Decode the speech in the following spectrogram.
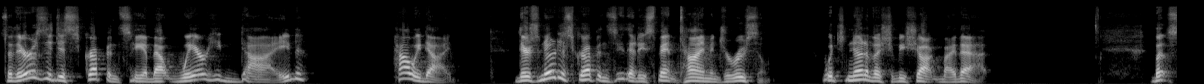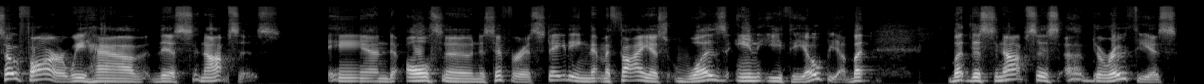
So there is a discrepancy about where he died, how he died. There's no discrepancy that he spent time in Jerusalem, which none of us should be shocked by that. But so far, we have this synopsis and also Nicephorus stating that Matthias was in Ethiopia. But but the synopsis of Dorotheus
